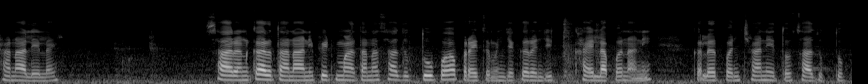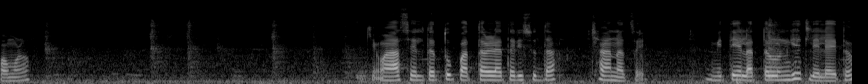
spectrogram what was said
छान आलेला आहे. सारण करताना आणि पीठ मळताना साजूक तूप वापरायचं. म्हणजे करंजी खायला पण आणि कलर पण छान येतो साजूक तुपामुळं. किंवा असेल तर तुपात तळल्या तरीसुद्धा छानच आहे. मी तेलात तळून घेतलेलं आहे तर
